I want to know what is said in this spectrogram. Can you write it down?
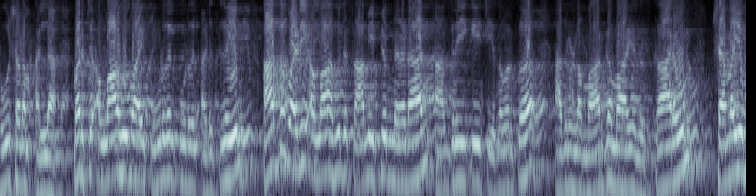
ഭൂഷണം അല്ല. മറിച്ച് അള്ളാഹുമായി കൂടുതൽ കൂടുതൽ അടുക്കുകയും അതുവഴി അള്ളാഹുവിന്റെ സാമീപ്യം നേടാൻ ആഗ്രഹിക്കുകയും ചെയ്യുന്നവർക്ക് അതിനുള്ള മാർഗമായ നിസ്കാരവും ക്ഷമയും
